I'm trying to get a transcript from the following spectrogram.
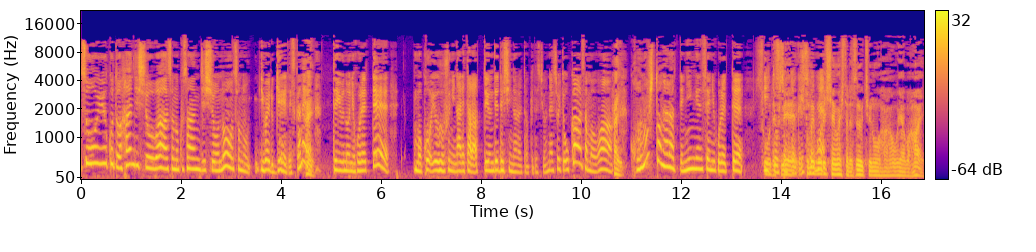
そういうことは半次師匠はその小三治師匠のそのいわゆる芸ですかね、はいっていうのに惚れてもうこういうふうになれたらっていうんで弟子になられたわけですよね。それとお母様は、はいこの人ならって人間性に惚れていいとおっしゃったわけですよね一目惚れし。ちゃいましたですね、うちの母親は。はい。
